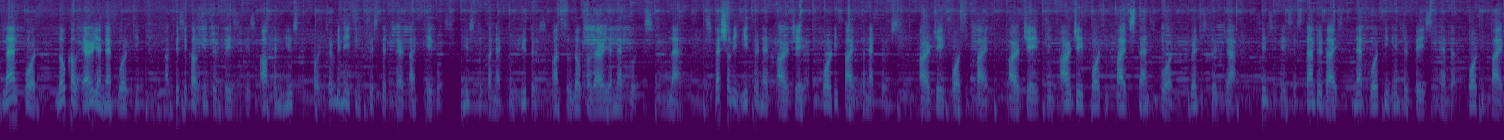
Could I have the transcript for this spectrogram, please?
LAN port, local area networking, a physical interface is often used for terminating twisted pair-type cables used to connect computers onto local area networks, LAN, especially Ethernet RJ45 connectors. RJ45, RJ in RJ45 stands for Registered Jack, since it is a standardized networking interface and the 45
